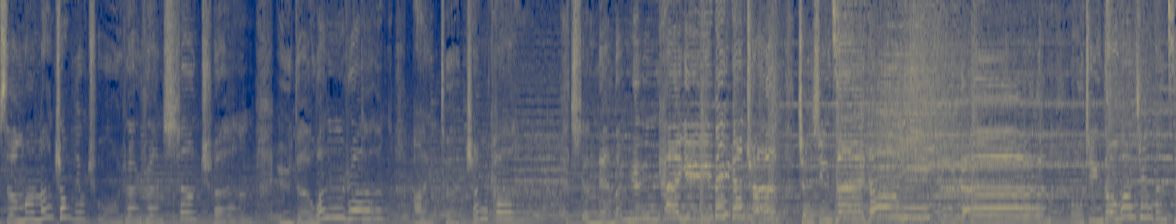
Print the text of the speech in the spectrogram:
色慢慢蒸馏出软软香醇，雨的温润，爱的诚恳，想念能晕开一杯甘醇，真心在等一个人，无尽的温情等自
